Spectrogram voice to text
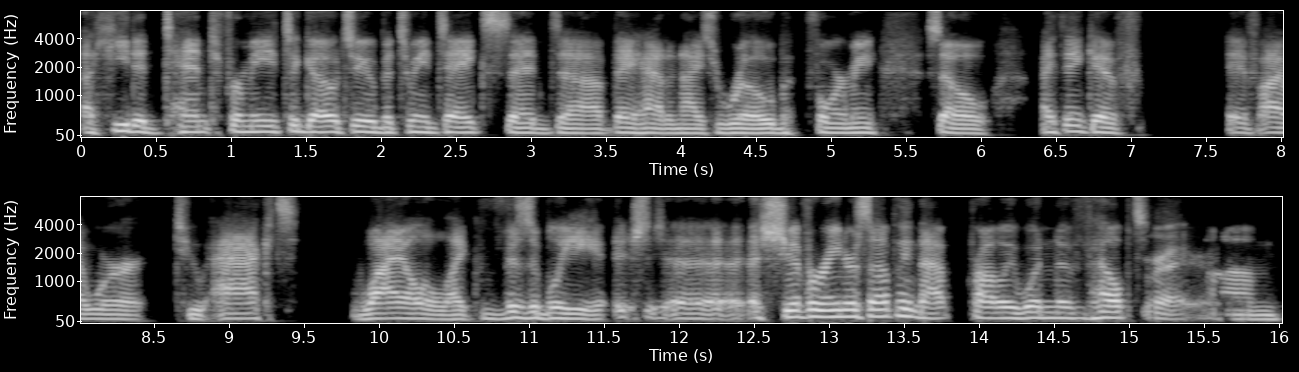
a heated tent for me to go to between takes, and uh, they had a nice robe for me. So I think if if I were to act while like visibly uh, shivering or something, that probably wouldn't have helped. Right. right. Um,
